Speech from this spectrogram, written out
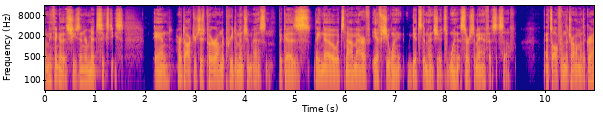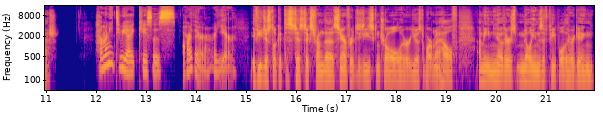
I mean, think of this: she's in her mid 60s, and her doctors just put her on the pre-dementia medicine because they know it's not a matter of if she gets dementia; it's when it starts to manifest itself. That's all from the trauma of the crash. How many TBI cases are there a year? If you just look at the statistics from the Center for Disease Control or U.S. Department of Health, I mean, you know, there's millions of people that are getting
